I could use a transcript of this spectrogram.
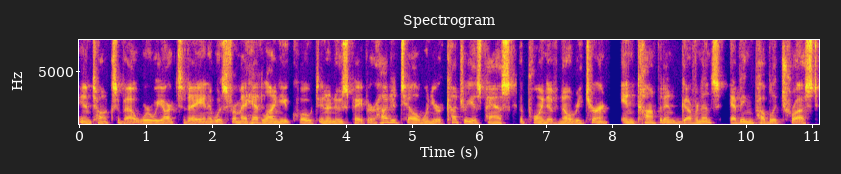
and talks about where we are today. And it was from a headline you quote in a newspaper How to Tell When Your Country is Past the Point of No Return. Incompetent governance, ebbing public trust,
